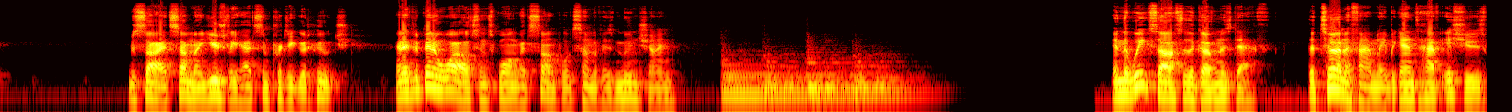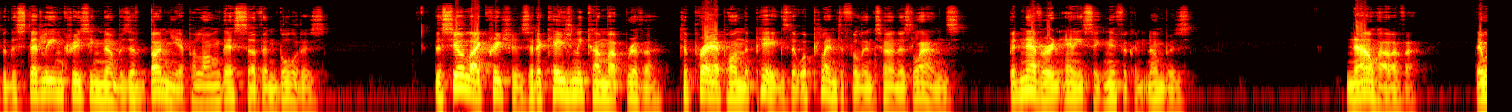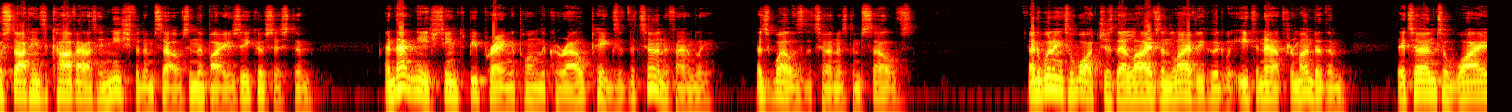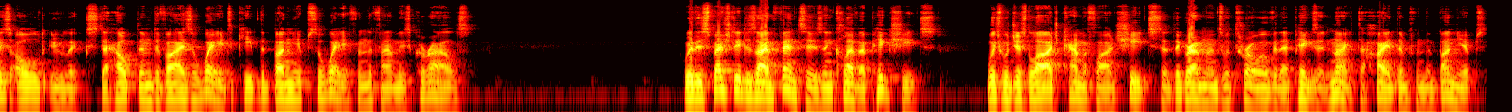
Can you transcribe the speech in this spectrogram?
Besides, Som'er usually had some pretty good hooch, and it had been a while since Wong had sampled some of his moonshine. In the weeks after the governor's death, the Turner family began to have issues with the steadily increasing numbers of bunyip along their southern borders. The seal like creatures had occasionally come upriver to prey upon the pigs that were plentiful in Turner's lands, but never in any significant numbers. Now, however, they were starting to carve out a niche for themselves in the bayou's ecosystem, and that niche seemed to be preying upon the corralled pigs of the Turner family, as well as the Turners themselves and willing to watch as their lives and livelihood were eaten out from under them, they turned to wise old Ulix to help them devise a way to keep the bunyips away from the family's corrals. With his specially designed fences and clever pig sheets, which were just large camouflage sheets that the gremlins would throw over their pigs at night to hide them from the bunyips,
